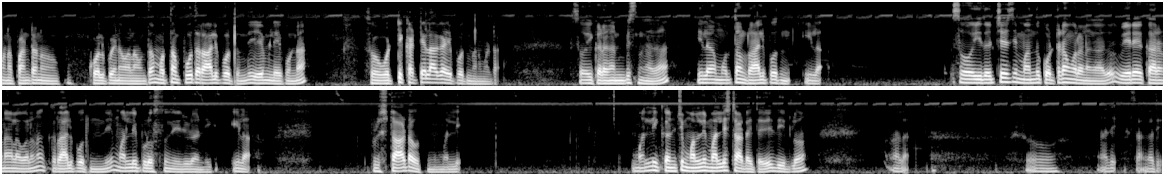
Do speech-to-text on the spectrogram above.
మన పంటను కోల్పోయిన వాళ్ళం అంతా మొత్తం పూత రాలిపోతుంది ఏం లేకుండా. సో ఒట్టి కట్టేలాగా అయిపోతుంది అనమాట సో ఇక్కడ కనిపిస్తుంది కదా ఇలా మొత్తం రాలిపోతుంది ఇలా. సో ఇది వచ్చేసి మందు కొట్టడం వలన కాదు వేరే కారణాల వలన రాలిపోతుంది మళ్ళీ ఇప్పుడు వస్తుంది చూడండి ఇలా. ఇప్పుడు స్టార్ట్ అవుతుంది మళ్ళీ. మళ్ళీ ఇక్కడ నుంచి మళ్ళీ మళ్ళీ స్టార్ట్ అవుతుంది దీంట్లో. అలా. సో అది సంగతి.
